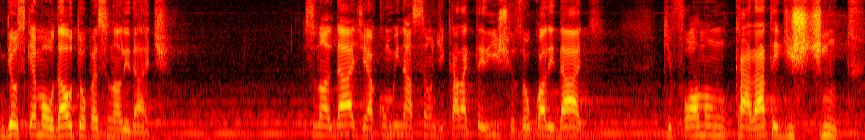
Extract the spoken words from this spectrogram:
Deus quer moldar a tua personalidade. Personalidade é a combinação de características ou qualidades que formam um caráter distinto.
